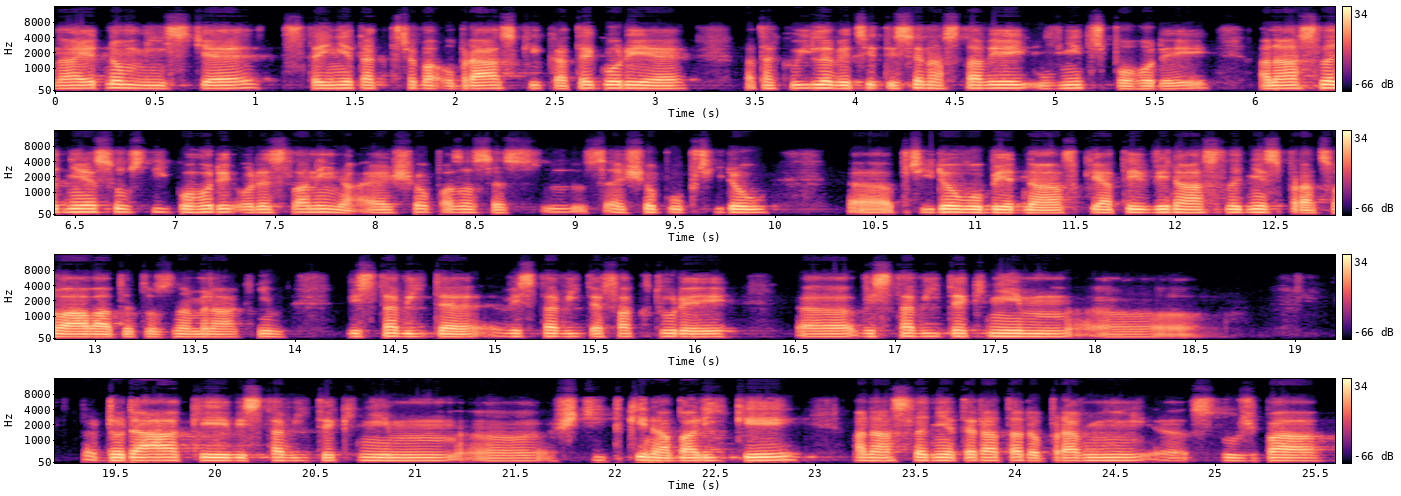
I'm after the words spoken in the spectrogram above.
na jednom místě, stejně tak třeba obrázky, kategorie a takovéhle věci, ty se nastaví uvnitř pohody a následně jsou z té pohody odeslaný na e-shop a zase z e-shopu přijdou, eh, přijdou objednávky a ty vy následně zpracováváte, to znamená k ním vystavíte, vystavíte faktury, eh, vystavíte k ním eh, dodáky, vystavíte k ním štítky na balíky a následně teda ta dopravní služba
